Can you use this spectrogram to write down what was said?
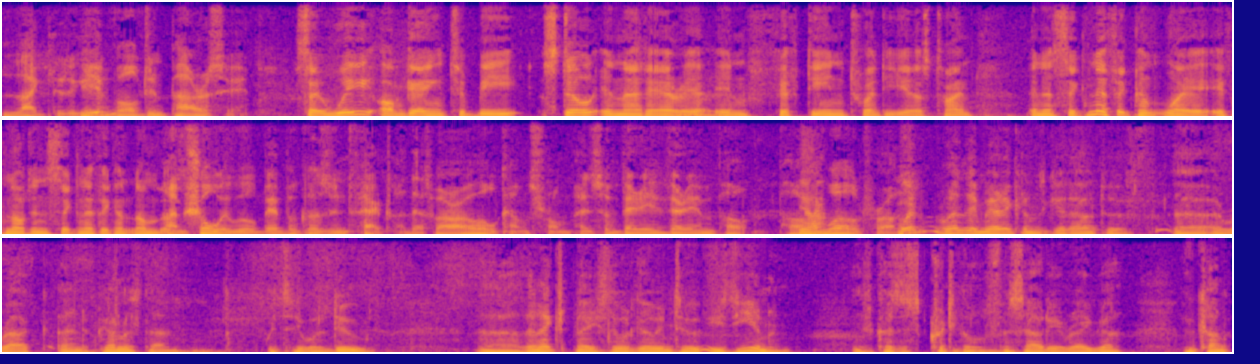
likely to get Yep. involved in piracy. So we are going to be still in that area in 15, 20 years' time in a significant way, if not in significant numbers. I'm sure we will be, because in fact, that's where our oil comes from. It's a very, very important part Yeah. of the world for us. When, when the Americans get out of uh, Iraq and Afghanistan, which they will do, uh, the next place they will go into is Yemen, because it's critical for Saudi Arabia, who can't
